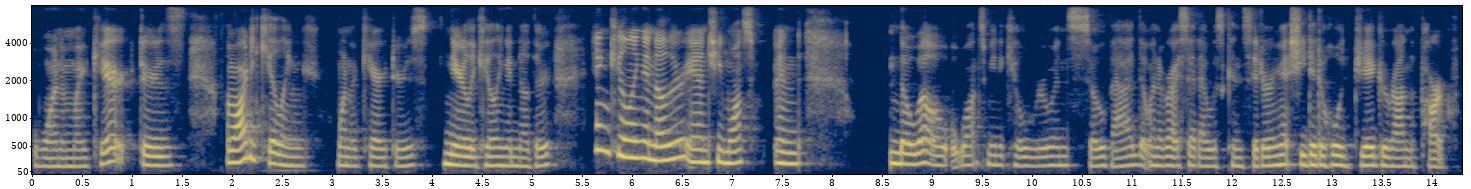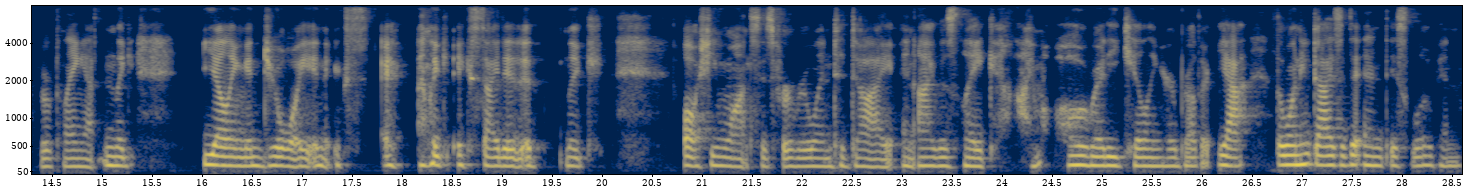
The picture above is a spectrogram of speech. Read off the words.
one of my characters, I'm already killing one of the characters, nearly killing another, and killing another. And she wants, and Noelle wants me to kill Ruin so bad that whenever I said I was considering it, she did a whole jig around the park we were playing at and like yelling in joy and ex- like excited. Like all she wants is for Ruin to die. And I was like, I'm already killing her brother. Yeah, the one who dies at the end is Logan.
